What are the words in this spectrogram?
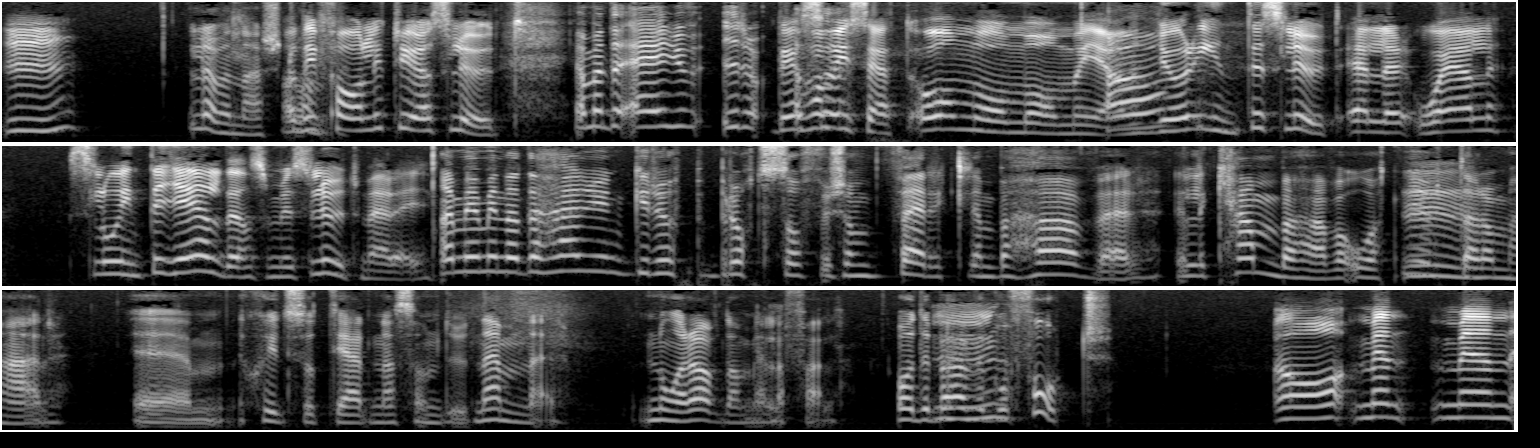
Mm. Eller av ja, det är farligt att göra slut. Ja, men det är ju... det alltså, har vi sett om och om, och om igen. Ja. Gör inte slut, eller well, slå inte ihjäl den som är slut med dig. Nej, men jag menar, det här är en grupp brottsoffer som verkligen behöver, eller kan behöva åtnjuta mm. de här eh, skyddsåtgärderna som du nämner. Några av dem i alla fall. Och det behöver mm. gå fort. Ja, men, men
